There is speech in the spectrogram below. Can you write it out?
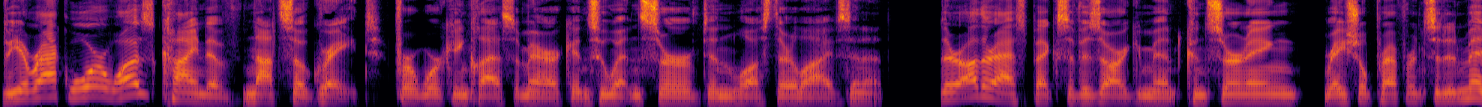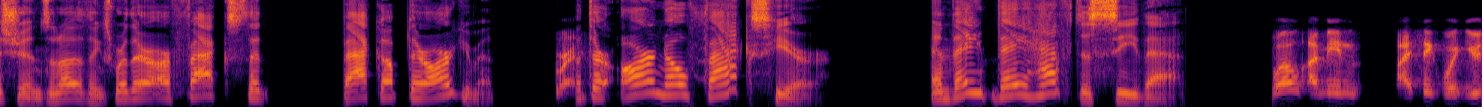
The Iraq War was kind of not so great for working class Americans who went and served and lost their lives in it. There are other aspects of his argument concerning racial preference and admissions and other things where there are facts that back up their argument. Right. But there are no facts here. And they, they have to see that. Well, I mean, I think what you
